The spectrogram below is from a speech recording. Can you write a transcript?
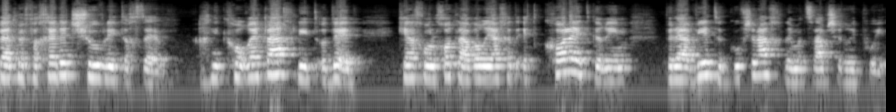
ואת מפחדת שוב להתאכזב. אני קוראת לך להתעודד, כי אנחנו הולכות לעבור יחד את כל האתגרים ולהביא את הגוף שלך למצב של ריפוי.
